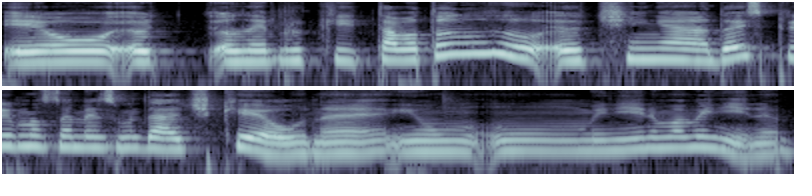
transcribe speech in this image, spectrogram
eu, eu, eu lembro que tava todo. Eu tinha dois primos da mesma idade que eu, né? E um, um menino e uma menina.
